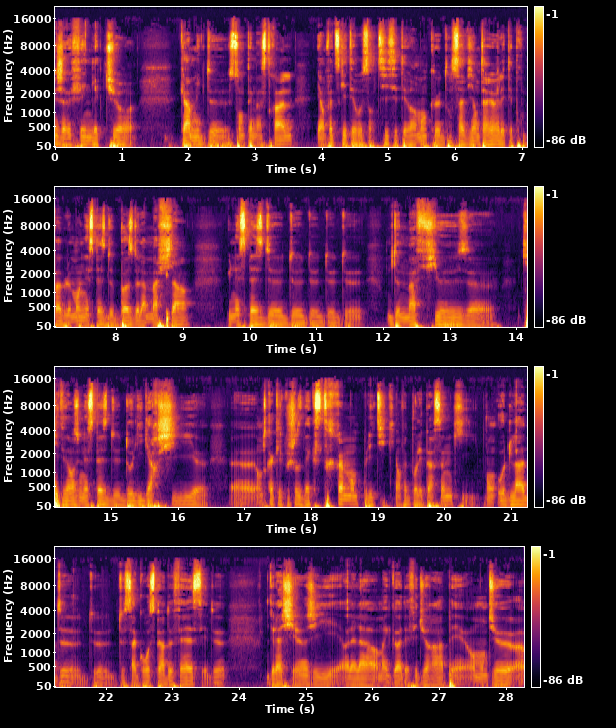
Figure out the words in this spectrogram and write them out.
j'avais fait une lecture karmique de son thème astral. Et en fait, ce qui était ressorti, c'était vraiment que dans sa vie antérieure, elle était probablement une espèce de boss de la mafia, une espèce de, de, de, de, de mafieuse qui était dans une espèce d'oligarchie. Euh, en tout cas quelque chose d'extrêmement politique. en fait, pour les personnes qui vont au-delà de, sa grosse paire de fesses et de, de la chirurgie, et oh là là, oh my god, elle fait du rap, et oh mon dieu, euh,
